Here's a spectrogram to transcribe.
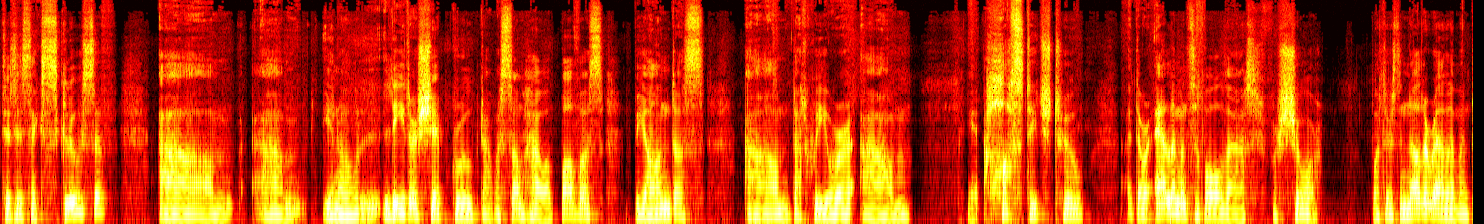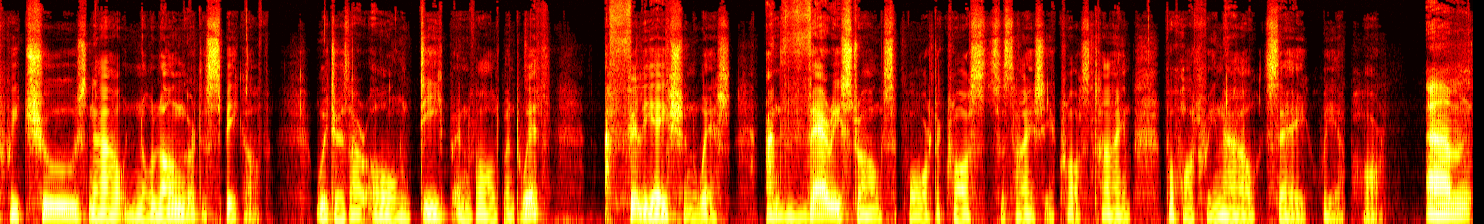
to this exclusive, um, um, you know, leadership group that was somehow above us, beyond us, um, that we were um, hostage to. There are elements of all that for sure, but there's another element we choose now no longer to speak of, which is our own deep involvement with, affiliation with, and very strong support across society, across time, for what we now say we abhor. Um,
